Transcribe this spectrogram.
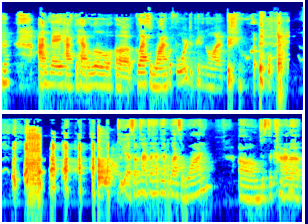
I may have to have a little uh, glass of wine before, depending on. yeah, sometimes I have to have a glass of wine. um, just to kind of,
